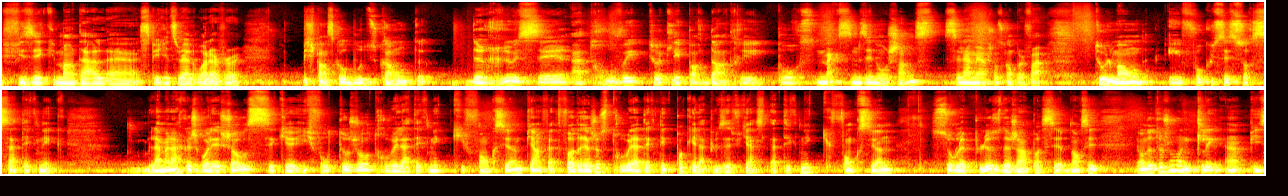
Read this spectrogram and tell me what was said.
physique, mental, spirituel, whatever, puis je pense qu'au bout du compte, de réussir à trouver toutes les portes d'entrée pour maximiser nos chances, c'est la meilleure chose qu'on peut faire. Tout le monde est focusé sur sa technique. La manière que je vois les choses, c'est qu'il faut toujours trouver la technique qui fonctionne. Puis en fait, il faudrait juste trouver la technique, pas qui est la plus efficace, la technique qui fonctionne sur le plus de gens possible. Donc, on a toujours une clé. Hein? Puis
